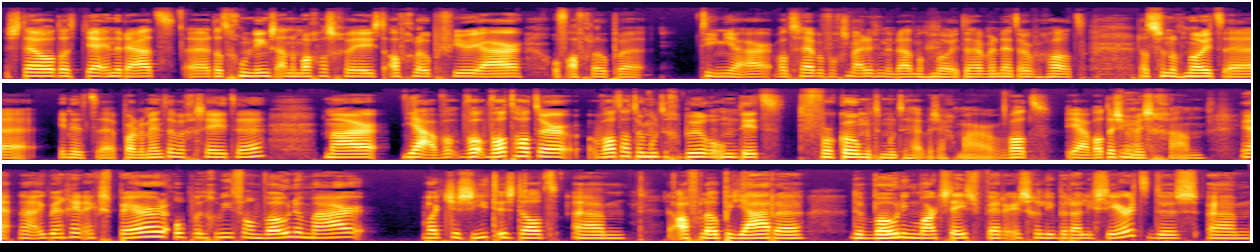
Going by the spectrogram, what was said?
stel dat jij inderdaad, eh, dat GroenLinks aan de macht was geweest de afgelopen vier jaar, of afgelopen tien jaar. Want ze hebben volgens mij dus inderdaad nog nooit, daar hebben we het net over gehad, dat ze nog nooit eh, in het eh, parlement hebben gezeten. Maar ja, wa- wa- wat, had er, wat had er moeten gebeuren om Mhm. dit te voorkomen te moeten hebben, zeg maar? Wat, ja, wat is er Ja. misgegaan? Ja, nou, ik ben geen expert op het gebied van wonen, maar wat je ziet is dat ehm, de afgelopen jaren de woningmarkt steeds verder is geliberaliseerd. Dus ehm,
